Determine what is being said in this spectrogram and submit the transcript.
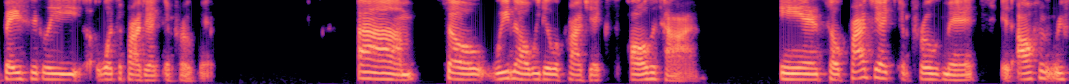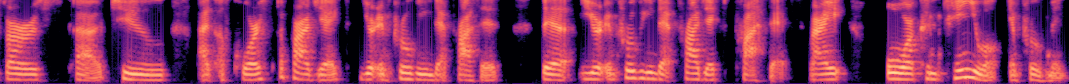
basically what's a project improvement. Um, so we know we deal with projects all the time. And so, project improvement, it often refers uh, to, like, of course, a project. You're improving that process. The you're improving that project's process, right? Or continual improvement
